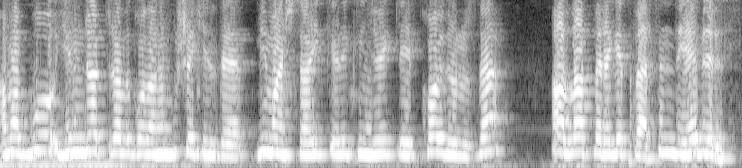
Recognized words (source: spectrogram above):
Ama bu 24 liralık olanı bu şekilde bir maçta ilk yarı ikinci ekleyip koyduğunuzda Allah bereket versin diyebiliriz.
